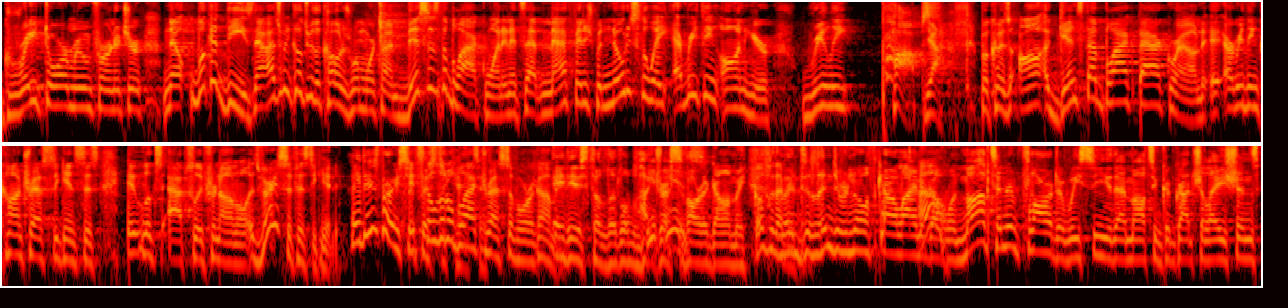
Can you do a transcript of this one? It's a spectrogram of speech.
Great dorm room furniture. Now, look at these. Now, as we go through the colors one more time, this is the black one, and it's that matte finish, but notice the way everything on here really pops. Yeah. Because uh, against that black background, it, everything contrasts against this. It looks absolutely phenomenal. It's very sophisticated. It is very sophisticated. It's the little black dress of origami. It is the little black it dress is. of origami. Goes with Linda, Linda in North Carolina oh. got one. Martin in Florida, we see you there, Martin. Congratulations.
